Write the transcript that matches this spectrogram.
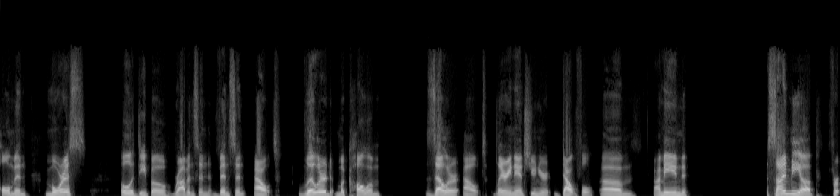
Holman, Morris, Oladipo, Robinson, Vincent out, Lillard, McCollum, Zeller out, Larry Nance Jr. doubtful. Um, I mean, sign me up for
